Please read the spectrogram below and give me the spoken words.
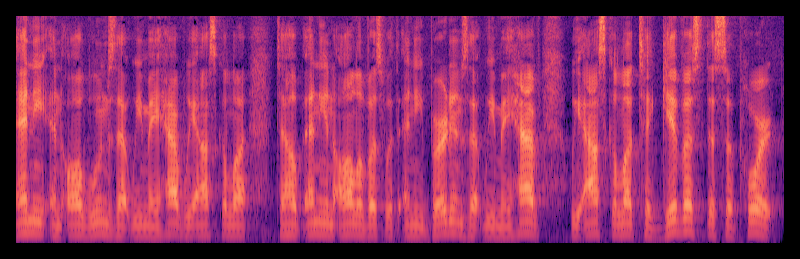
any and all wounds that we may have. We ask Allah to help any and all of us with any burdens that we may have. We ask Allah to give us the support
